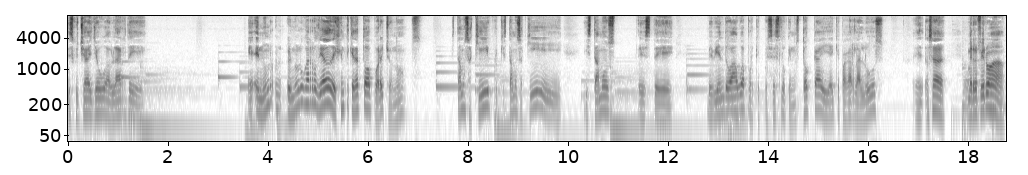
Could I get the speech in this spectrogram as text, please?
escuché a Joe hablar de... En un, lugar rodeado de gente que da todo por hecho, ¿no? Pues, estamos aquí porque estamos aquí y, estamos este, bebiendo agua porque pues es lo que nos toca y hay que pagar la luz. Eh, o sea, me refiero a...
